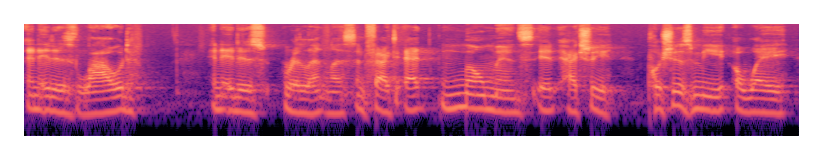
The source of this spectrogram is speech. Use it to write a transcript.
And it is loud and it is relentless. In fact, at moments, it actually pushes me away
